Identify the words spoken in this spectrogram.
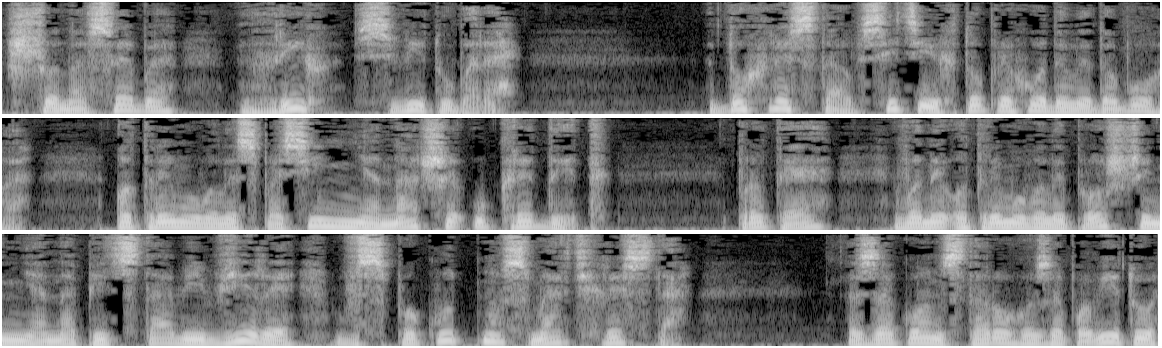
що на себе гріх світу бере. До Христа всі ті, хто приходили до Бога, отримували спасіння, наче у кредит. Проте вони отримували прощення на підставі віри в спокутну смерть Христа. Закон старого заповіту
